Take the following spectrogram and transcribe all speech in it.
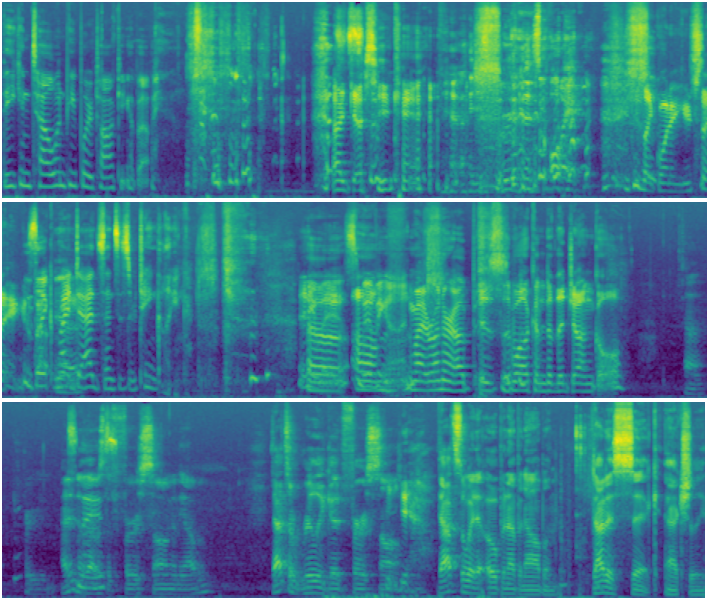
that he can tell when people are talking about him. I guess he can. Yeah, He's proven his point. He's like, "What are you saying?" He's like, my Yeah. dad's senses are tingling. Uh, Anyways, moving um, on. My runner up is "Welcome to the Jungle." Oh, pretty good. I didn't It's know that was the first song on the album. That's a really good first song. Yeah. That's the way to open up an album. That is sick, actually.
